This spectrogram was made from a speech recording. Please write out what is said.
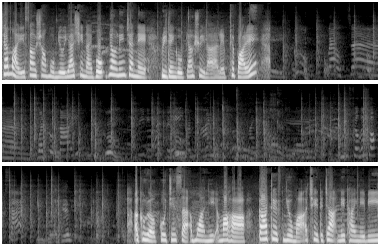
ကျမ်းမာရေးစောင့်ရှောက်မှုမျိုးရရှိနိုင်ဖို့မျှော်လင့်ချက်နဲ့ဗြိတိန်ကိုပြောင်းရွှေ့လာတာလည်းဖြစ်ပါတယ် အခုတော့ကိုချင်းဆက်အမွှာညီအမဟာကားတစ်မြို့မှာအခြေတကျနေထိုင်နေပြီး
